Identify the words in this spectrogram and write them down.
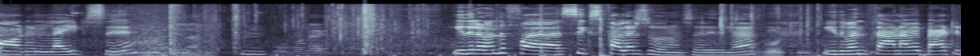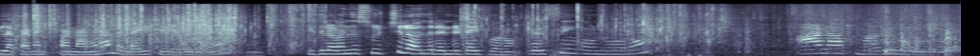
மாடல் லைட்ஸு இதில் வந்து சிக்ஸ் கலர்ஸ் வரும் சார் இதில். இது வந்து தானாகவே பேட்டரியில் கனெக்ட் பண்ணாங்கன்னா அந்த லைட் எரியும் இதில் வந்து சுவிட்சில் வந்து ரெண்டு டைப் வரும். ப்ரெஸ்ஸிங் ஒன்று வரும். ஆன் ஆஃப் மாதிரி ஒன்று வரும்.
